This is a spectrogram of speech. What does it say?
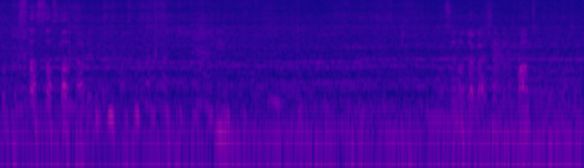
ちょっとスタスタスタって歩いて帰ります。背の高い人だったらパンツも脱げません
